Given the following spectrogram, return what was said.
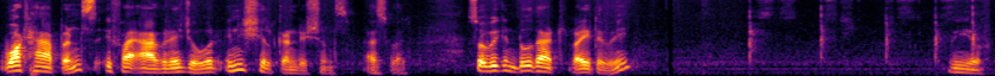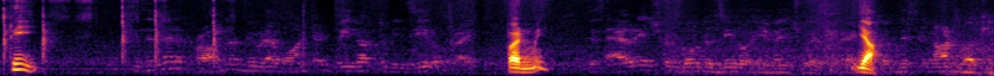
what happens if I average over initial conditions as well. So, we can do that right away. V of t. Isn't there a problem? We would have wanted V naught to be 0, right? Pardon me? This average should go to 0 eventually, right? Yeah. So this is not working.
